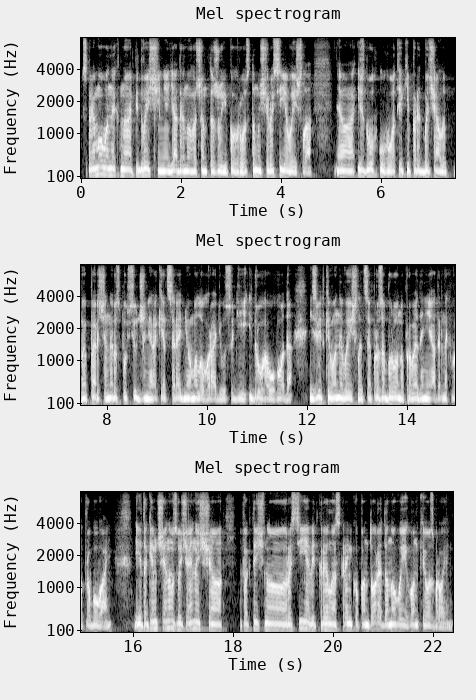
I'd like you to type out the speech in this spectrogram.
спрямованих на підвищення ядерного шантажу і погроз, тому що Росія вийшла е, із двох угод, які передбачали е, перше нерозповсюдження ракет середнього малого радіусу дії, і друга угода, і звідки вони вийшли, це про заборону проведення ядерних випробувань. І таким чином, звичайно, що фактично Росія відкрила скриньку Пандори до нової гонки озброєнь.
